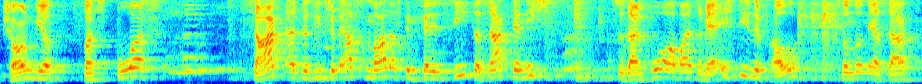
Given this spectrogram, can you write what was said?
schauen wir, was Boas sagt, als er sie zum ersten Mal auf dem Feld sieht. Da sagt er nicht zu seinem Vorarbeiter, wer ist diese Frau, sondern er sagt,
